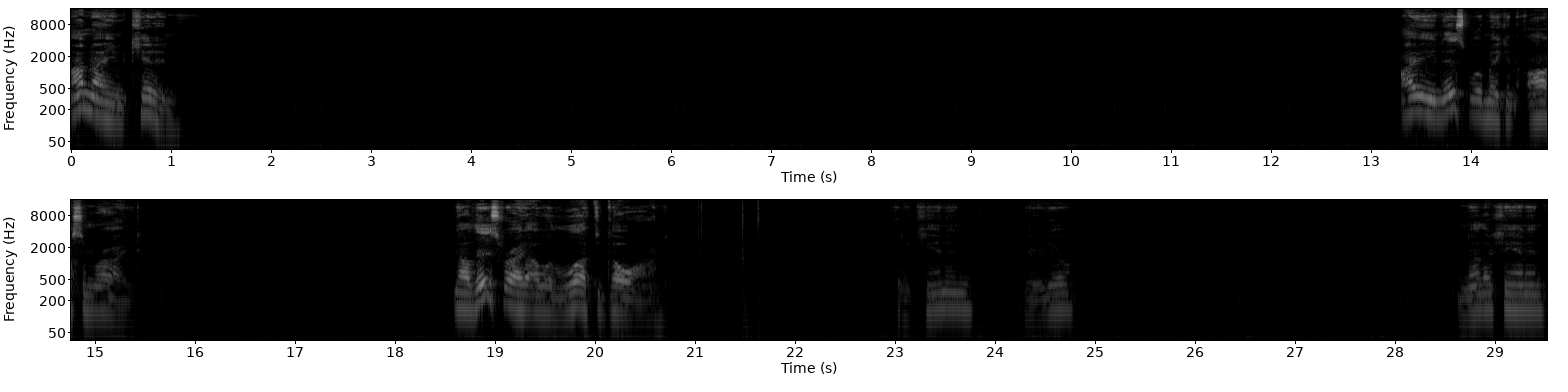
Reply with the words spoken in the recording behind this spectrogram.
I'm not even kidding. I mean, this will make an awesome ride. Now, this ride I would love to go on. Put a cannon. There we go. Another cannon.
